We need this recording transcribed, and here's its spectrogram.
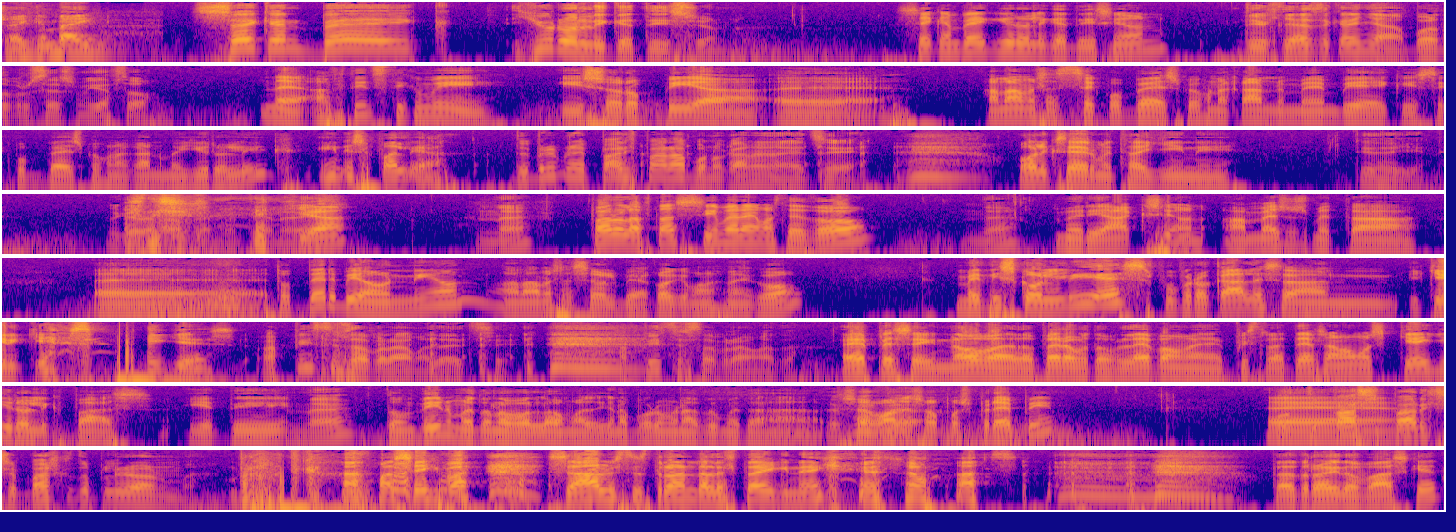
Shake and bake. Second Bake EuroLeague Edition. Second Bake EuroLeague Edition. 2019, μπορούμε να το προσθέσουμε γι' αυτό. Ναι, αυτή τη στιγμή η ισορροπία ε, ανάμεσα στις εκπομπές που έχουν να κάνουν με NBA και στις εκπομπές που έχουν να κάνουν με EuroLeague είναι ισοπαλία. Δεν πρέπει να υπάρχει παράπονο κανένα, έτσι. Όλοι ξέρουμε τι θα γίνει. Τι θα γίνει. Δεν καταλαβαίνω τι εννοείς. Για. Ναι, Παρ' όλα αυτά, σήμερα είμαστε εδώ ναι. με reaction αμέσως μετά ε, το derby Ιωνίων ανάμεσα σε Ολυμπιακό και Παναθηναϊκό με δυσκολίες που προκάλεσαν οι καιρικές συνθήκες. Απίστευτα πράγματα, έτσι. Απίστευτα πράγματα. Έπεσε η Νόβα εδώ πέρα που το βλέπαμε. Επιστρατεύσαμε όμως και γύρω League Pass γιατί Ναι. τον δίνουμε τον οβολό μας για να μπορούμε να δούμε τα, τους βέβαια. αγώνες όπως πρέπει. Ό,τι Ε, πας υπάρχει σε μπάσκετ το πληρώνουμε. Πραγματικά μας έχει βάλει σε άλλους τους τρώνε τα λεφτά οι γυναίκες σε εμάς. τα τρώει το μπάσκετ.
